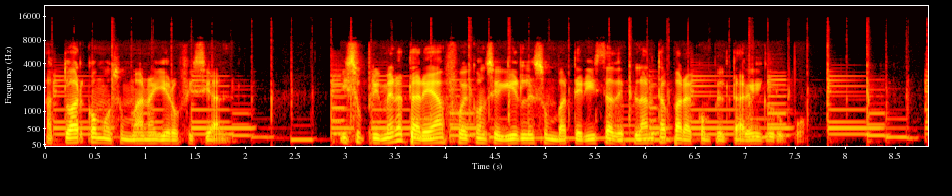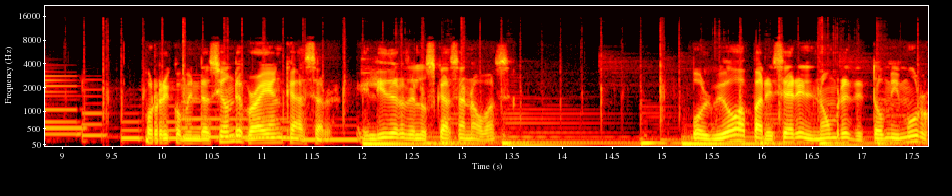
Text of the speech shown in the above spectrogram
actuar como su manager oficial. Y su primera tarea fue conseguirles un baterista de planta para completar el grupo. Por recomendación de Brian Cassar, el líder de los Casanovas, volvió a aparecer el nombre de Tommy Moore,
